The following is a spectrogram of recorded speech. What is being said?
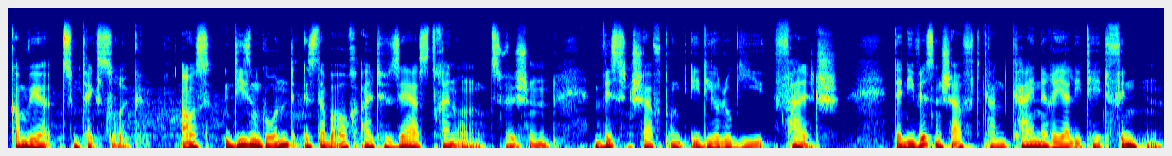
Kommen wir zum Text zurück. Aus diesem Grund ist aber auch Althusers Trennung zwischen Wissenschaft und Ideologie falsch, denn die Wissenschaft kann keine Realität finden,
